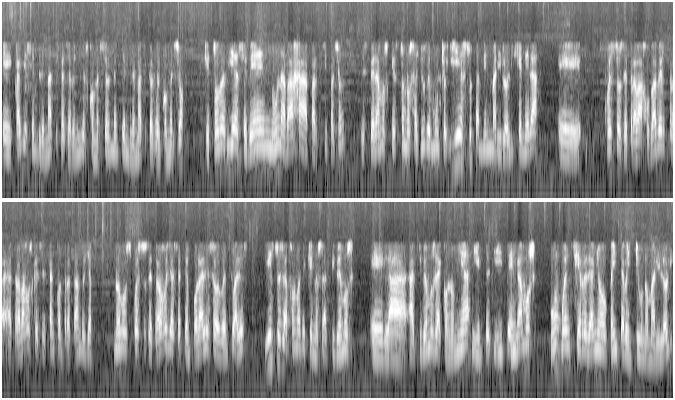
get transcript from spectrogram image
eh, calles emblemáticas y avenidas comercialmente emblemáticas del comercio, que todavía se ven una baja participación. Esperamos que esto nos ayude mucho y esto también, Mariloli, genera eh, puestos de trabajo. Va a haber trabajos que se están contratando ya, nuevos puestos de trabajo, ya sea temporales o eventuales, y esto es la forma de que nos activemos eh, la activemos la economía y, tengamos un buen cierre de año 2021, Mariloli,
